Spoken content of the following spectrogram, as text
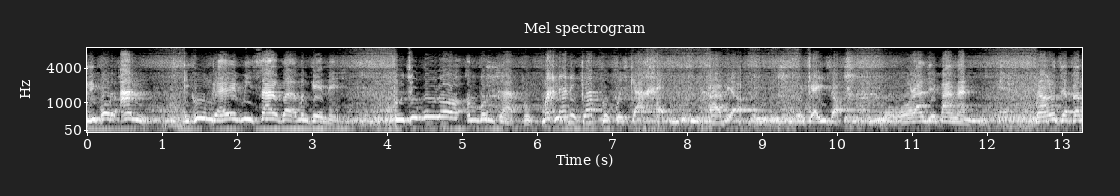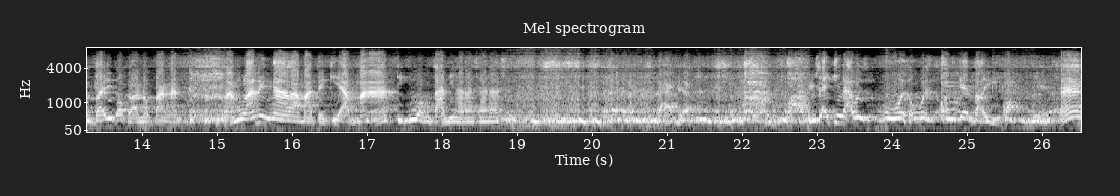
Di Quran iku gawe misal kaya mengkene. Bojo kula empun gabuk. Maknane gabuk wis kait. Paham ya? Gak iso. Ora pangan. Nah, ono jabang bayi kok gak ono pangan. Nah, mulane ngalamate kiamat iku wong tani aras-aras. Paham ya? Terus saiki lak wis wis wis ketok iki. Eh,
